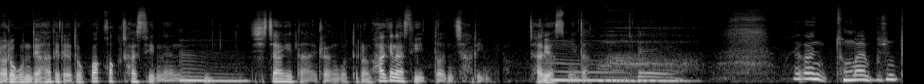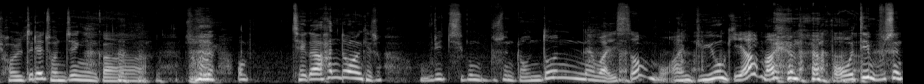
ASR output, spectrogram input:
여러 군데 하더라도 꽉꽉 찰 수 있는 음. 시장이다 이런 것들은 확인할 수 있던 자리 자리였습니다. 음. 네. 이건 정말 무슨 별들의 전쟁인가. 저는 어, 제가 한동안 계속 우리 지금 무슨 런던에 와 있어? 뭐 아니 뉴욕이야? 막 뭐 어디 무슨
